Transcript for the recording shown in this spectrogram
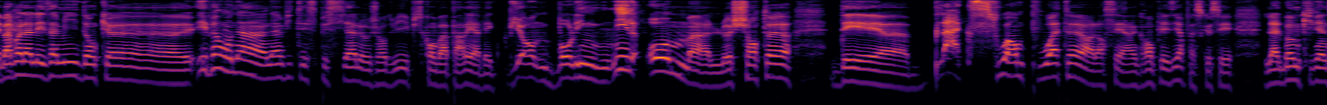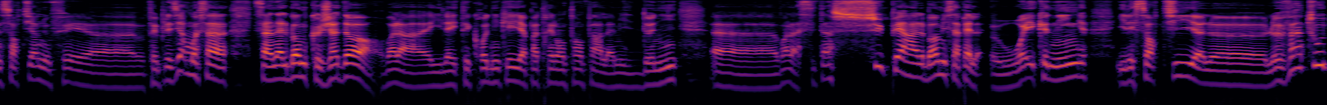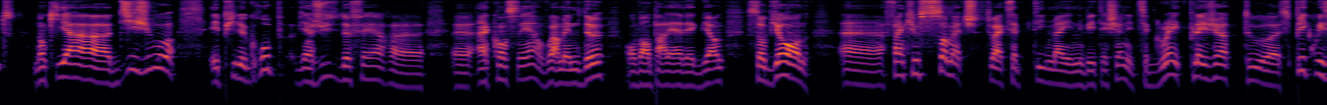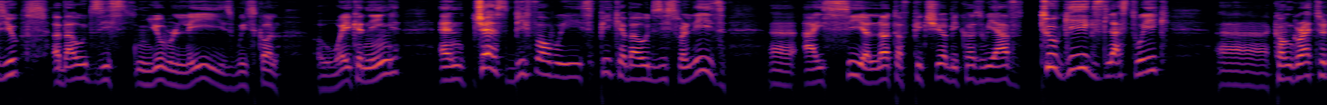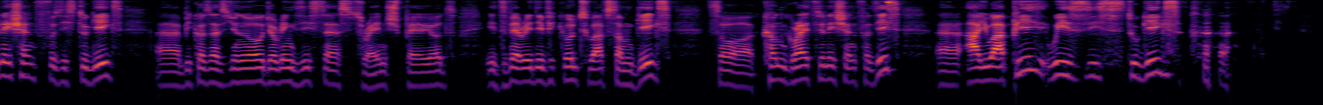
Et ben voilà les amis, donc euh, et ben on a un invité spécial aujourd'hui puisqu'on va parler avec Bjorn Bowling Neil Home, le chanteur des euh, Black Swamp Water. Alors c'est un grand plaisir parce que c'est l'album qui vient de sortir nous fait euh, fait plaisir. Moi c'est un album que j'adore. Voilà, il a été chroniqué il y a pas très longtemps par l'ami Denis. Euh, voilà, c'est un super album. Il s'appelle Awakening. Il est sorti le, le 20 août, donc il y a 10 jours. Et puis le groupe vient juste de faire euh, euh, un concert, voire même deux. On va en parler avec Bjorn. So Bjorn, thank you so much to accepting my invitation. It's a great pleasure to uh, speak with you about this new release we call Awakening. And just before we speak about this release, uh, I see a lot of picture because we have two gigs last week. Uh, congratulations for these two gigs, uh, because as you know, during this uh, strange period, it's very difficult to have some gigs. So uh, congratulations for this. Are you happy with these two gigs?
